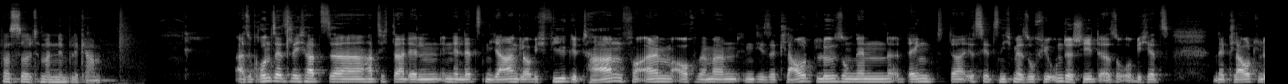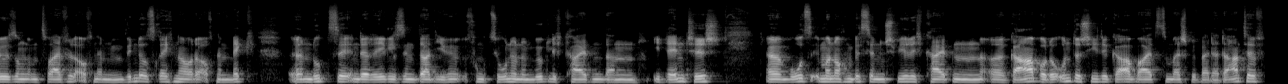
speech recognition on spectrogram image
Was sollte man im Blick haben? Also grundsätzlich hat, äh, hat sich da den, in den letzten Jahren, glaube ich, viel getan. Vor allem auch, wenn man in diese Cloud-Lösungen denkt, da ist jetzt nicht mehr so viel Unterschied. Also ob ich jetzt eine Cloud-Lösung im Zweifel auf einem Windows-Rechner oder auf einem Mac äh, nutze, in der Regel sind da die Funktionen und Möglichkeiten dann identisch. Äh, wo es immer noch ein bisschen Schwierigkeiten äh, gab oder Unterschiede gab, war jetzt zum Beispiel bei der Datev,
